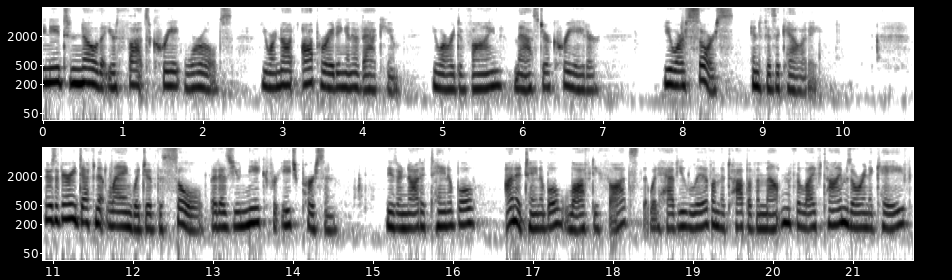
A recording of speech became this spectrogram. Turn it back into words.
you need to know that your thoughts create worlds. You are not operating in a vacuum. You are a divine master creator. You are source in physicality. There's a very definite language of the soul that is unique for each person. These are not attainable, unattainable, lofty thoughts that would have you live on the top of a mountain for lifetimes or in a cave.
